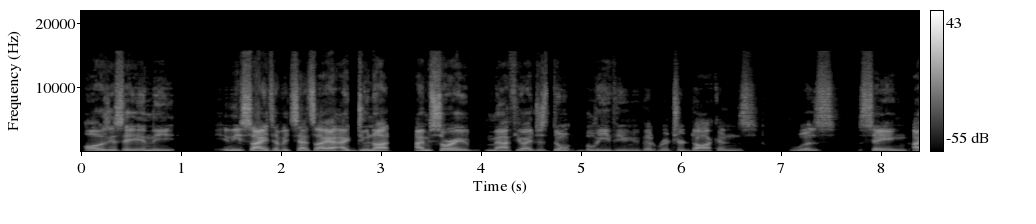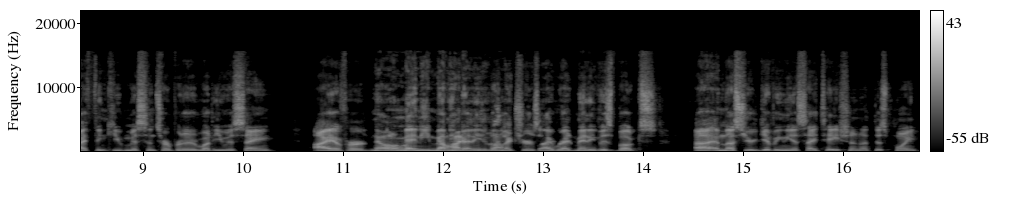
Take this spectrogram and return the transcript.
all I was gonna say in the in the scientific sense, I I do not. I'm sorry, Matthew. I just don't believe you that Richard Dawkins was saying. I think you misinterpreted what he was saying. I have heard No, many, no, many, many of his lectures. I read many of his books. Uh, unless you're giving me a citation at this point,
